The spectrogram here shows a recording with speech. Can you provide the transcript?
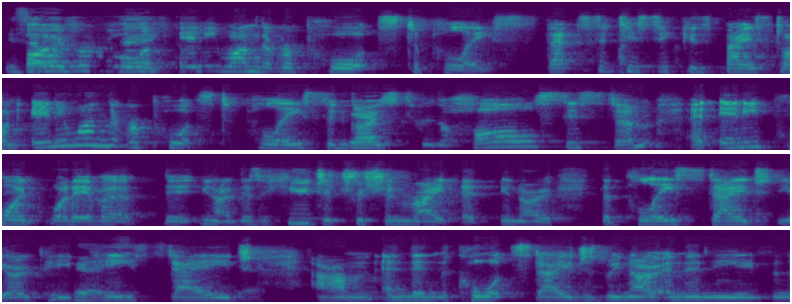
That overall of anyone that reports to police. That statistic is based on anyone that reports to police and yep. goes through the whole system at any point, whatever, you know, there's a huge attrition rate at, you know, the police stage, the OPP yes. stage, stage, um, and then the court stage, as we know, and then the even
